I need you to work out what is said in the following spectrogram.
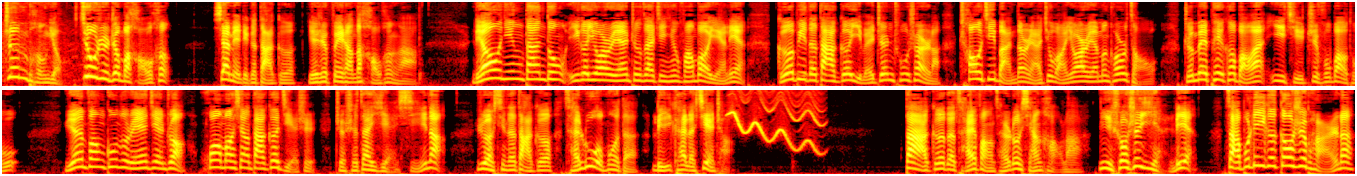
真朋友就是这么豪横。下面这个大哥也是非常的豪横啊！辽宁丹东一个幼儿园正在进行防暴演练，隔壁的大哥以为真出事儿了，抄起板凳呀就往幼儿园门口走，准备配合保安一起制服暴徒。园方工作人员见状，慌忙向大哥解释这是在演习呢。热心的大哥才落寞的离开了现场。大哥的采访词都想好了，你说是演练，咋不立个告示牌呢？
